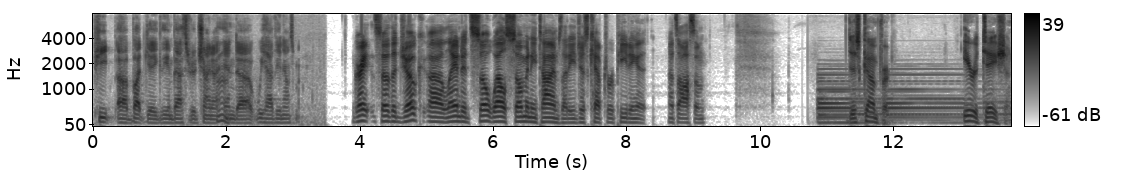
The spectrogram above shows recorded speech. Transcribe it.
Pete uh, Buttigieg, the ambassador to China, and uh, we have the announcement. Great. So the joke uh, landed so well so many times that he just kept repeating it. That's awesome. discomfort, irritation,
